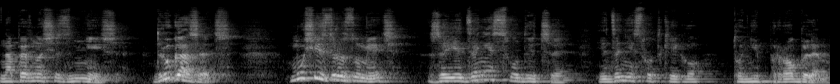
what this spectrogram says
na pewno się zmniejszy. Druga rzecz. Musisz zrozumieć, że jedzenie słodyczy, jedzenie słodkiego to nie problem.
